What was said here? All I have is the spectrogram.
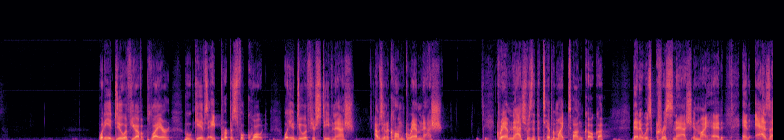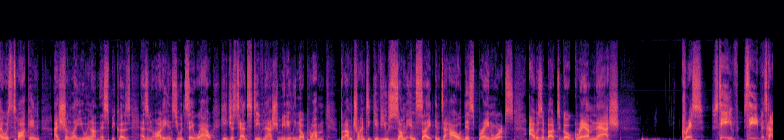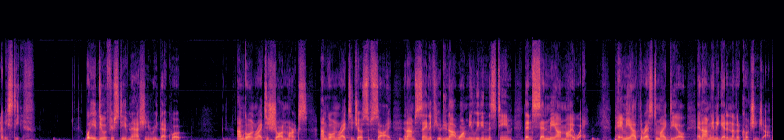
What do you do if you have a player who gives a purposeful quote? What do you do if you're Steve Nash? I was going to call him Graham Nash. Graham Nash was at the tip of my tongue, Coca. Then it was Chris Nash in my head. And as I was talking, I shouldn't let you in on this because as an audience, you would say, wow, he just had Steve Nash immediately, no problem. But I'm trying to give you some insight into how this brain works. I was about to go Graham Nash, Chris, Steve, Steve, it's got to be Steve. What do you do if you're Steve Nash and you read that quote? I'm going right to Sean Marks. I'm going right to Joseph Tsai. And I'm saying, if you do not want me leading this team, then send me on my way. Pay me out the rest of my deal, and I'm going to get another coaching job.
